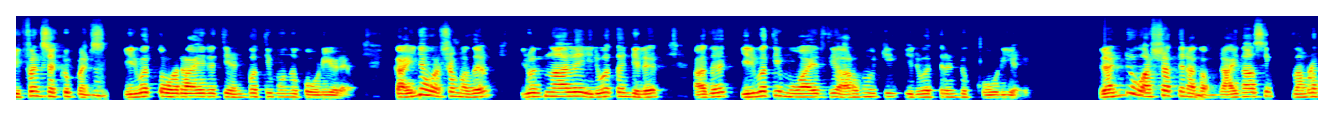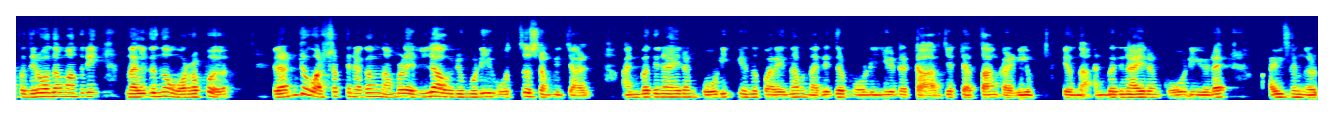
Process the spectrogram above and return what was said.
ഡിഫൻസ് എക്യുപ്മെന്റ്സ് ഇരുപത്തോരായിരത്തി എൺപത്തി മൂന്ന് കോടിയുടെ. കഴിഞ്ഞ വർഷം അത് ഇരുപത്തിനാല് ഇരുപത്തഞ്ചിൽ അത് ഇരുപത്തി മൂവായിരത്തി അറുന്നൂറ്റി ഇരുപത്തിരണ്ട് കോടിയായി. രണ്ടു വർഷത്തിനകം രാജ്നാഥ് സിംഗ് നമ്മുടെ പ്രതിരോധ മന്ത്രി നൽകുന്ന ഉറപ്പ് രണ്ടു വർഷത്തിനകം നമ്മൾ എല്ലാവരും കൂടി ഒത്തു ശ്രമിച്ചാൽ അൻപതിനായിരം കോടി എന്ന് പറയുന്ന നരേന്ദ്രമോദിജിയുടെ ടാർഗറ്റ് എത്താൻ കഴിയും എന്ന് അൻപതിനായിരം കോടിയുടെ ആയുധങ്ങൾ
